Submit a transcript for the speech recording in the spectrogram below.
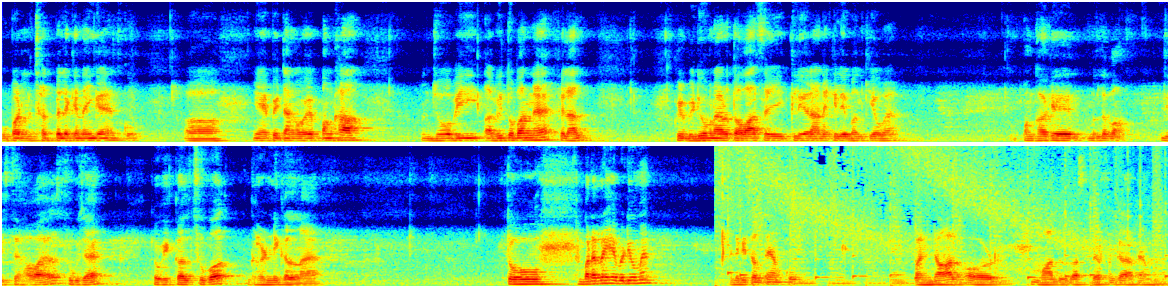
ऊपर छत पे लेके नहीं गए इसको। यहीं पे टंगा हुआ है पंखा जो अभी अभी तो बंद है, फ़िलहाल। कोई वीडियो बना रहा हो तो आवाज़ सही क्लियर आने के लिए बंद किया हुआ है। पंखा के मतलब जिससे हवा है, सूख जाए, क्योंकि कल सुबह घर निकलना है। तो बने रहिए वीडियो में। लेके चलते हैं आपको। पंडाल और माँ दुर्गा से दर्शन कराते हैं हमको।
